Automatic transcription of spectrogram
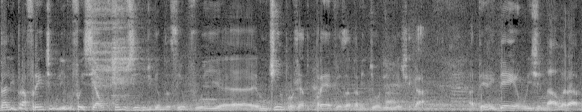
Dali para frente o livro foi se autoconduzindo, digamos assim. Eu fui, é, eu não tinha um projeto prévio exatamente de onde ele ia chegar. Até a ideia original era,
